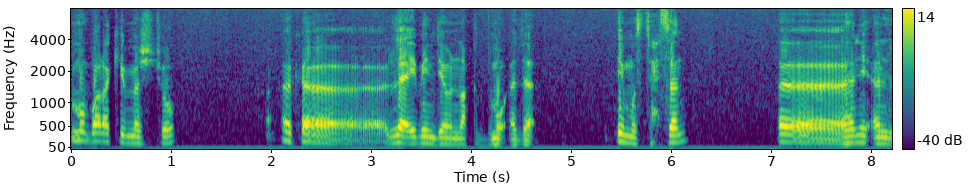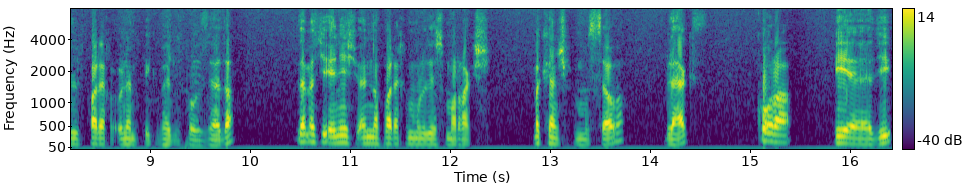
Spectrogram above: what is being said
المباراة كما شفتوا اللاعبين ديالنا قدموا أداء مستحسن آه هنيئا للفريق الأولمبيك بهذا الفوز هذا. لا ما تيعنيش ان فريق المولوديه مراكش ما كانش في المستوى بالعكس كرة هي هذه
